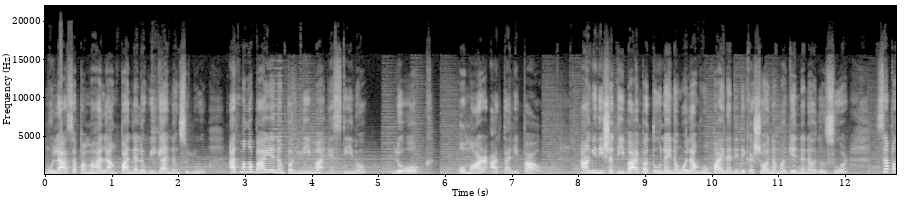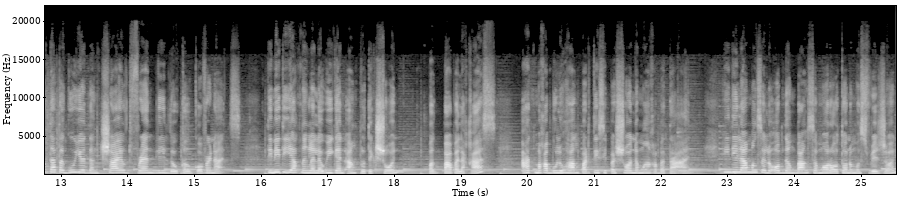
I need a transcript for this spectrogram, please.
mula sa pamahalaang panlalawigan ng Sulu at mga bayan ng Panglima, Estino, Luok, Omar at Talipao. Ang inisyatiba ay patunay ng walang humpay na dedikasyon ng Maguindanao del Sur sa pagtataguyod ng child-friendly local governance. Tinitiyak ng lalawigan ang proteksyon, pagpapalakas, at makabuluhang partisipasyon ng mga kabataan, hindi lamang sa loob ng Bangsamoro Autonomous Region,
